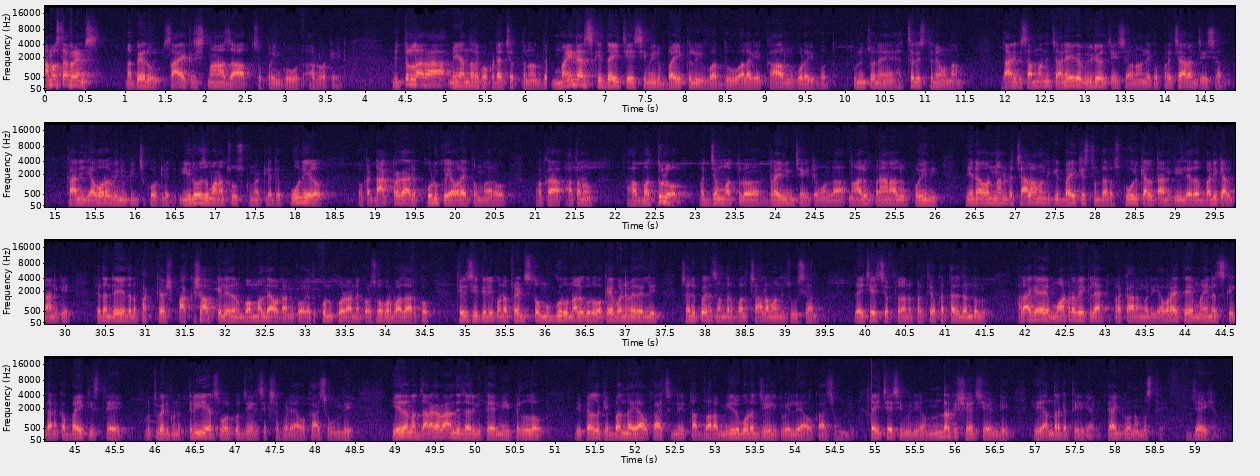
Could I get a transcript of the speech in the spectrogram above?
నమస్తే ఫ్రెండ్స్. నా పేరు సాయికృష్ణ ఆజాద్ సుప్రీంకోర్టు అడ్వకేట్. మిత్రులారా మీ అందరికి ఒకటే చెప్తున్నాను. మైనర్స్కి దయచేసి మీరు బైకులు ఇవ్వద్దు అలాగే కార్లు కూడా ఇవ్వద్దు. ఇప్పటి నుంచో నేను హెచ్చరిస్తూనే ఉన్నాను. దానికి సంబంధించి అనేక వీడియోలు చేశాను అనేక ప్రచారం చేశాను. కానీ ఎవరో వినిపించుకోవట్లేదు. ఈరోజు మనం చూసుకున్నట్లయితే పూణేలో ఒక డాక్టర్ గారి కొడుకు ఎవరైతే ఉన్నారో ఒక అతను ఆ మత్తులో మద్యం మత్తులో డ్రైవింగ్ చేయటం వల్ల నాలుగు ప్రాణాలు పోయినాయి నేను ఏమన్నానంటే చాలామందికి బైక్ ఇస్తుంటారు. స్కూల్కి వెళ్ళటానికి లేదా బడికి వెళ్ళటానికి లేదంటే ఏదైనా పక్క పక్క షాప్కి వెళ్ళి ఏదైనా బొమ్మలు తేవటానికో లేదా కొనుక్కోవడానికో సూపర్ బజార్కో తెలిసి తెలియకుండా ఫ్రెండ్స్తో ముగ్గురు నలుగురు ఒకే బండి మీద వెళ్ళి చనిపోయిన సందర్భాలు చాలామంది చూశాను. దయచేసి చెప్తున్నాను ప్రతి ఒక్క తల్లిదండ్రులు. అలాగే మోటార్ వెహికల్ యాక్ట్ ప్రకారం కూడా ఎవరైతే మైనర్స్కి కనుక బైక్ ఇస్తే గుర్తుపెట్టుకున్న త్రీ ఇయర్స్ వరకు జైలు శిక్ష పడే అవకాశం ఉంది. ఏదైనా జరగరాంది జరిగితే మీ పిల్లలు మీ పిల్లలకి ఇబ్బంది అయ్యే అవకాశం ఉంది. తద్వారా మీరు కూడా జైలుకి వెళ్ళే అవకాశం ఉంది. దయచేసి వీడియో అందరికీ షేర్ చేయండి. ఇది అందరికీ తెలియాలి. Thank you. నమస్తే. జై హింద్.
